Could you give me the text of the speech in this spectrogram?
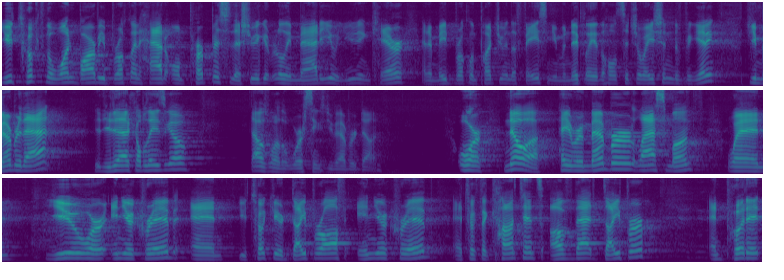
you took the one Barbie Brooklyn had on purpose so that she would get really mad at you and you didn't care and it made Brooklyn punch you in the face and you manipulated the whole situation in the beginning? Do you remember that? Did you do that a couple days ago? That was one of the worst things you've ever done. Or Noah, hey, remember last month when you were in your crib and you took your diaper off in your crib and took the contents of that diaper and put it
